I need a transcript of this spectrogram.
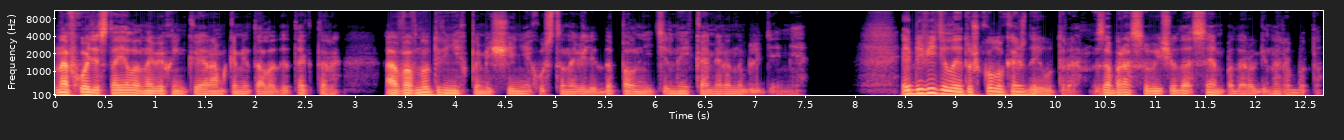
На входе стояла навехонькая рамка металлодетектора, а во внутренних помещениях установили дополнительные камеры наблюдения. Эбби видела эту школу каждое утро, забрасывая сюда Сэм по дороге на работу.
